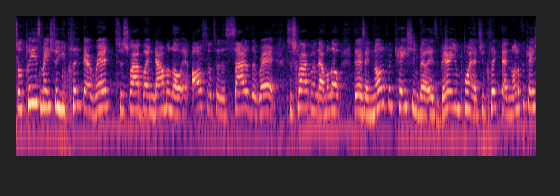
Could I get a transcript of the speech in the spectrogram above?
So please make sure you click that red subscribe button down below, and also to the side of the red subscribe button down below, there's a notification bell. It's very important that you click that notification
